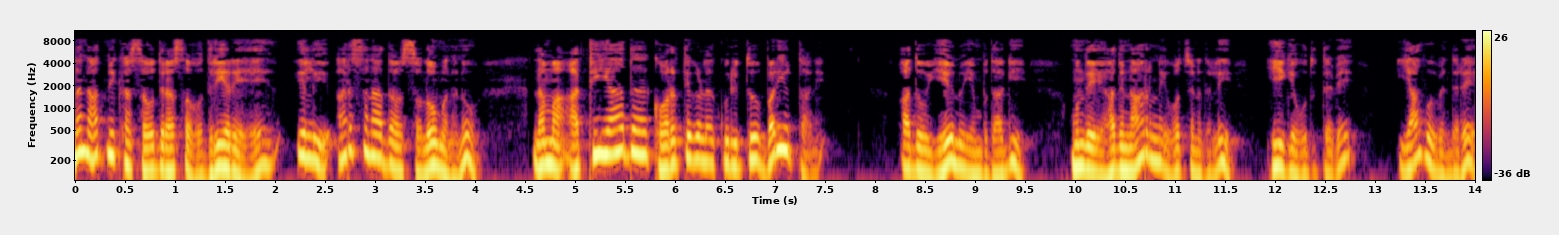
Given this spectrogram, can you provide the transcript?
ನನ್ನ ಆತ್ಮಿಕ ಸಹೋದರ ಸಹೋದರಿಯರೇ, ಇಲ್ಲಿ ಅರಸನಾದ ಸಲೋಮನನು ನಮ್ಮ ಅತಿಯಾದ ಕೊರತೆಗಳ ಕುರಿತು ಬರೆಯುತ್ತಾನೆ. ಅದು ಏನು ಎಂಬುದಾಗಿ ಮುಂದೆ ಹದಿನಾರನೇ ವಚನದಲ್ಲಿ ಹೀಗೆ ಓದುತ್ತೇವೆ. ಯಾವುವೆಂದರೆ,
